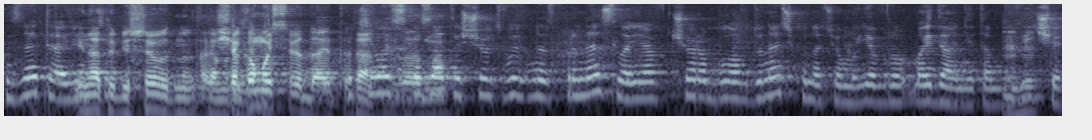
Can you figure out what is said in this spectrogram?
Ви знаєте, а І я на тобі ще одну. Так, там ще комусь віддайте. Хотіла Заодно. сказати, що от ви нас принесли. Я вчора була в Донецьку на цьому Євромайдані, там двічі.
